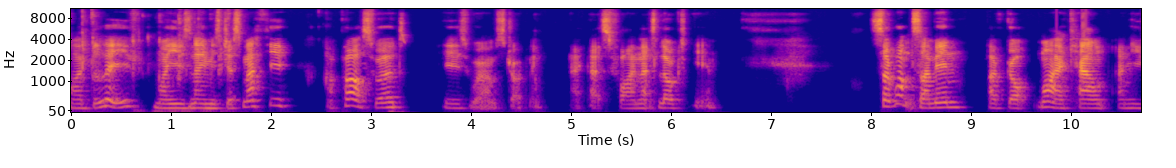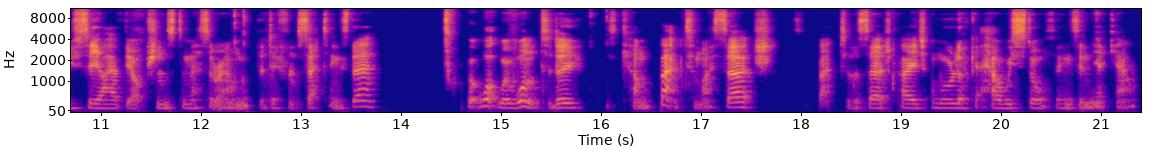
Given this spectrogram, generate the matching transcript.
I believe my username is just Matthew. My password is where I'm struggling. that's fine, that's logged me in. So once I'm in, I've got my account and you see I have the options to mess around with the different settings there. But what we want to do is come back to my search, back to the search page, and we'll look at how we store things in the account.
